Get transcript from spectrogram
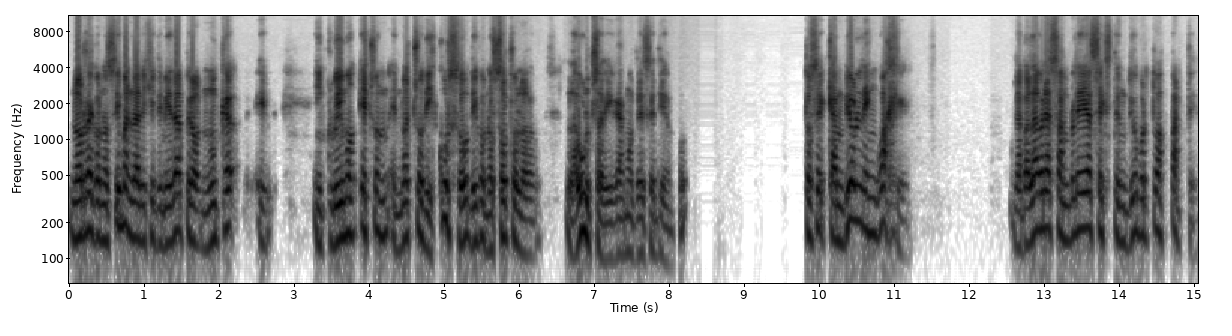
no reconocimos la legitimidad, pero nunca eh, incluimos en, en, nuestro discurso, digo nosotros la, la ultra, digamos, de ese tiempo. Entonces cambió el lenguaje. La palabra asamblea se extendió por todas partes.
